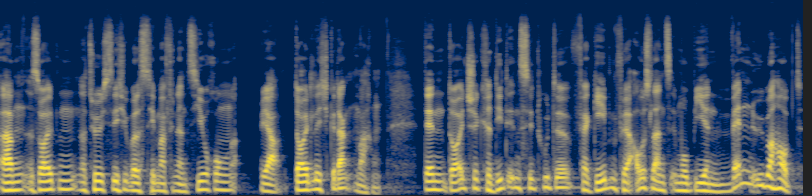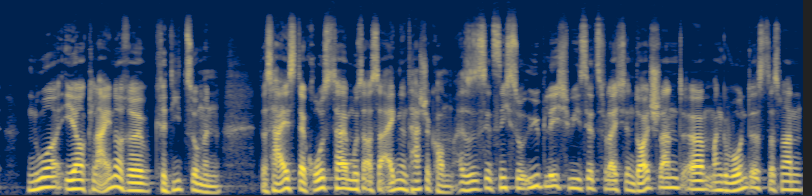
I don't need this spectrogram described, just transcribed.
ähm, sollten natürlich sich über das Thema Finanzierung ja, deutlich Gedanken machen. Denn deutsche Kreditinstitute vergeben für Auslandsimmobilien, wenn überhaupt, nur eher kleinere Kreditsummen. Das heißt, der Großteil muss aus der eigenen Tasche kommen. Also es ist jetzt nicht so üblich, wie es jetzt vielleicht in Deutschland äh, man gewohnt ist, dass man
